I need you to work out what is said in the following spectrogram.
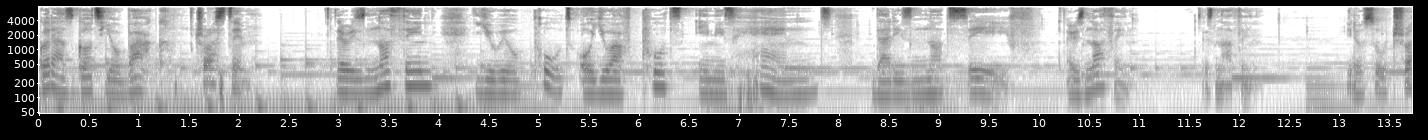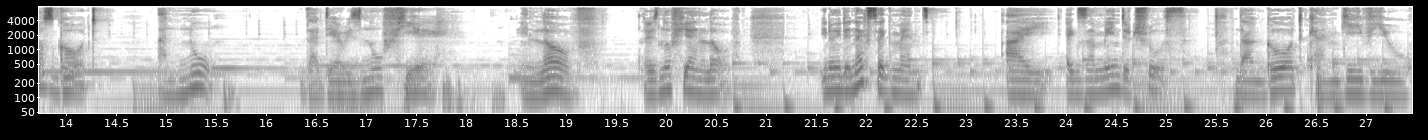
God has got your back. Trust Him. There is nothing you will put or you have put in His hands that is not safe. There is nothing. There's nothing. You know, so trust God and know that there is no fear in love. There is no fear in love. You know, in the next segment, I examine the truth that God can give you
